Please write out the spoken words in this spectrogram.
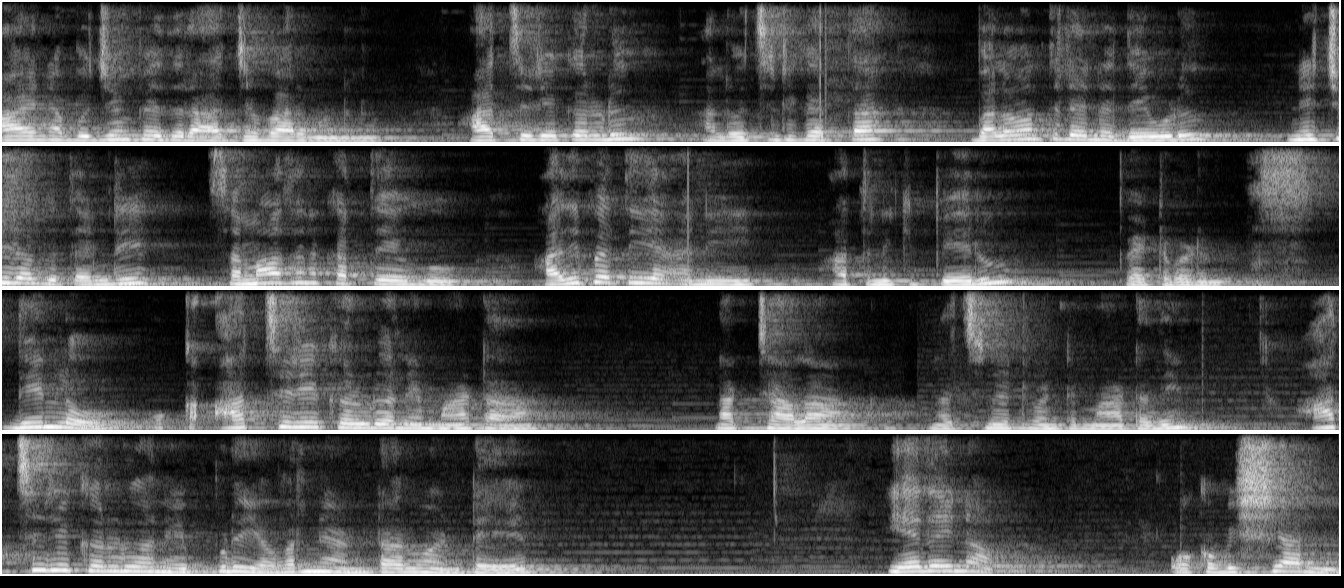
ఆయన భుజం మీద రాజ్యభారం ఉండును. ఆశ్చర్యకరుడు ఆలోచనకర్త బలవంతుడైన దేవుడు నిత్యుడగు తండ్రి సమాధానకర్తయగు అధిపతి అని అతనికి పేరు పెట్టబడును. దీనిలో ఒక ఆశ్చర్యకరుడు అనే మాట నాకు చాలా నచ్చినటువంటి మాట అది ఆశ్చర్యకరుడు అని ఎప్పుడు ఎవరిని అంటారు అంటే ఏదైనా ఒక విషయాన్ని.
